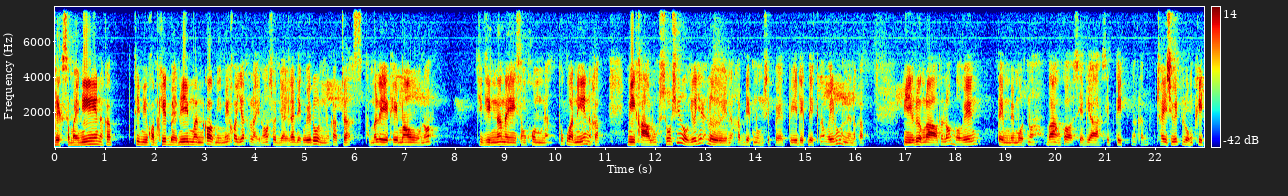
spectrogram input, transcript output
เด็กสมัยนี้นะครับที่มีความคิดแบบนี้มันก็มีไม่ค่อยเยอะเท่าไหร่เนาะส่วนใหญ่แล้วเด็กวัยรุ่นนะครับ จะทำเลเทเมาเนาะจริงๆนะในสังคมเนี่ยทุกวันนี้นะครับ มีข่าวลงโซเชียลเยอะแยะเลยนะครับ เด็กหนุ่ม 18 ปีเด็กๆนะวัยรุ่นเนี่ยนะครับ มีเรื่องราวทะเลาะเบาะแวงเต็มไปหมดเนาะบ้างก็เสพยาเสพติดนะครับ ใช้ชีวิตหลงผิด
